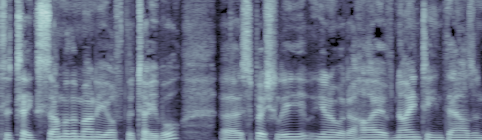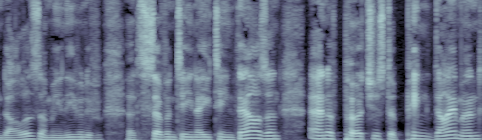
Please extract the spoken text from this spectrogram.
to take some of the money off the table, uh, especially you know at a high of nineteen thousand dollars. I mean, even if at seventeen, eighteen thousand, and have purchased a pink diamond,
